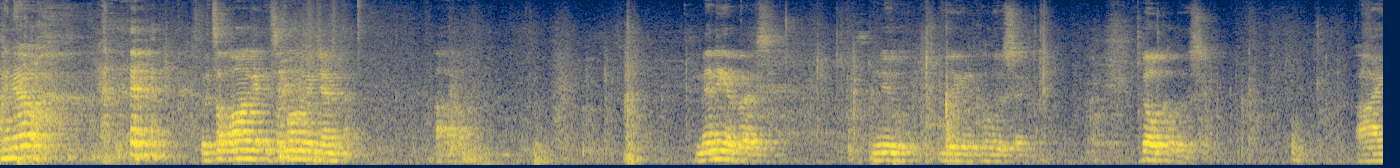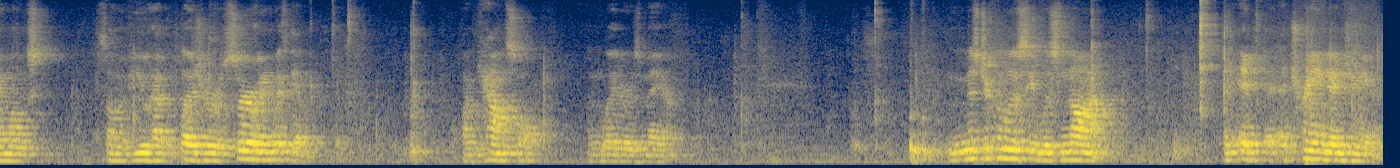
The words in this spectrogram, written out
I know. But it's a long, it's a long agenda. Um, Many of us knew William Calusic, Bill Calusic. I, amongst some of you, had the pleasure of serving with him on council and later as mayor. Mr. Calusi was not an ed- a trained engineer.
